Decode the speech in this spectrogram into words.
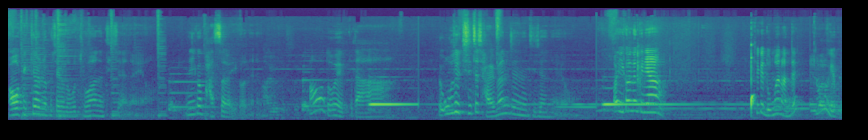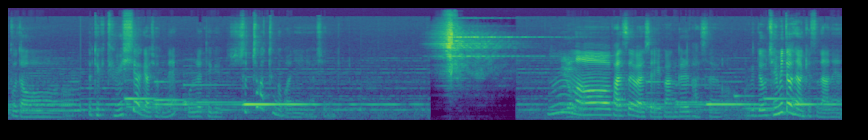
어 르크 제가 너무 좋아하는 디자이너예요. 이거 봤어요 이거는. 아. 어 너무 예쁘다. 옷을 진짜 잘 만드는 디자이너예요. 어 이거는 그냥 되게 노멀한데? 너무 예쁘다. 근데 되게 드위시하게 하셨네? 원래 되게 수트 같은 거 봤어요, 봤어요. 안 그래도 봤어요. 너무 재밌다고 생각했어, 나는.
